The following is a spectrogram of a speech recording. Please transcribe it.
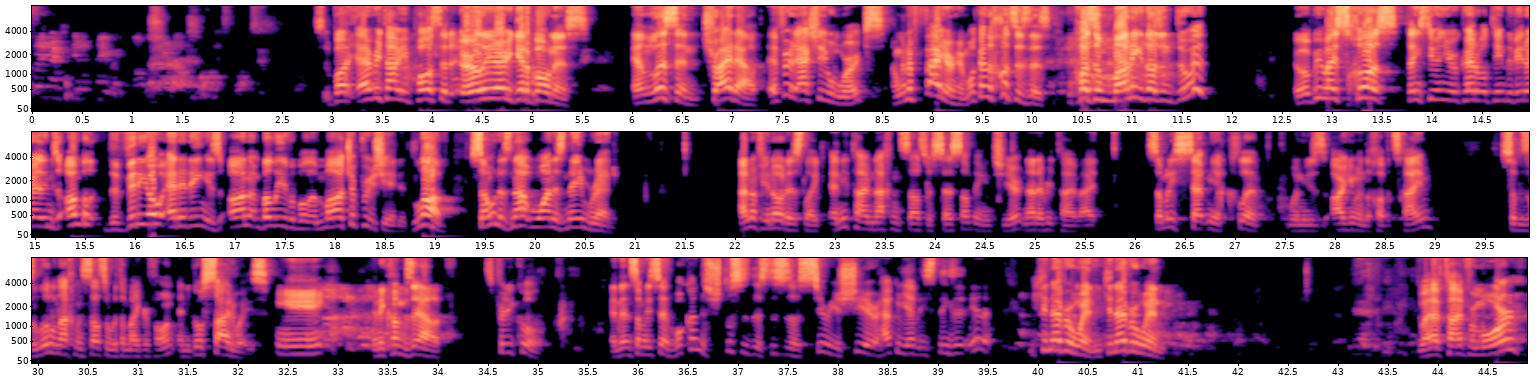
But every time you post it earlier, you get a bonus. And listen, try it out. If it actually works, I'm going to fire him. What kind of chutz is this? Because of money, doesn't do it? It will be my schos. Thanks to you and your incredible team. The video editing is, unbe- the video editing is unbelievable and much appreciated. Love. Someone does not want his name read. I don't know if you noticed, like anytime Nachman Seltzer says something in Shir, not every time, I, somebody sent me a clip when he was arguing the Chofetz Chaim. So there's a little Nachman Seltzer with a microphone, and he goes sideways, and it comes out. It's pretty cool. And then somebody said, "What kind of shtus is this? This is a serious shiur. How can you have these things in it? You can never win. You can never win." Do I have time for more?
